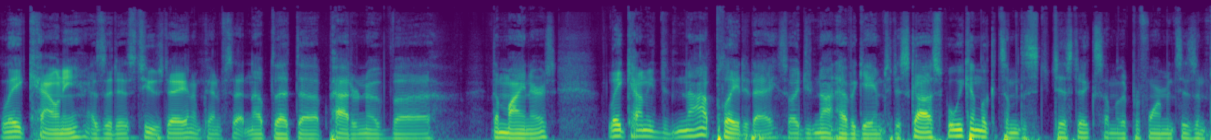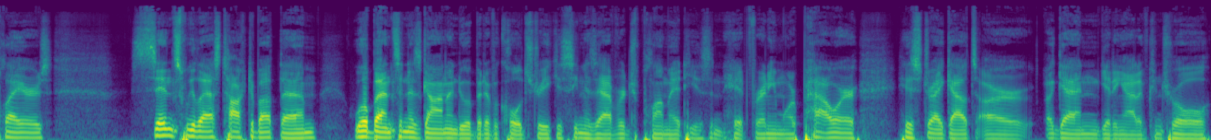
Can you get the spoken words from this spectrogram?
Lake County, as it is Tuesday, and I'm kind of setting up that uh, pattern of uh, the minors. Lake County did not play today, so I do not have a game to discuss, but we can look at some of the statistics, some of the performances and players. Since we last talked about them, Will Benson has gone into a bit of a cold streak. He's seen his average plummet. He hasn't hit for any more power. His strikeouts are, again, getting out of control.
